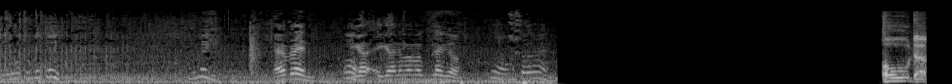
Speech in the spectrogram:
Pahinga tubig eh. Tubig. Eh, friend, Oh. ikaw, ikaw naman mag-vlog, oh. Oo, ang sarap. Hold up.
